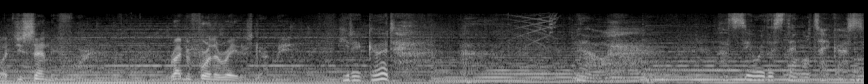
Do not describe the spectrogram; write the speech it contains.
What'd you send me for? Right before the raiders got me. You did good. Now, let's see where this thing will take us.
